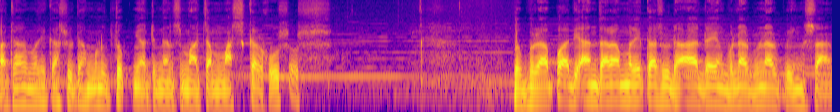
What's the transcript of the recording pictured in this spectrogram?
Padahal mereka sudah menutupnya dengan semacam masker khusus. Beberapa di antara mereka sudah ada yang benar-benar pingsan.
